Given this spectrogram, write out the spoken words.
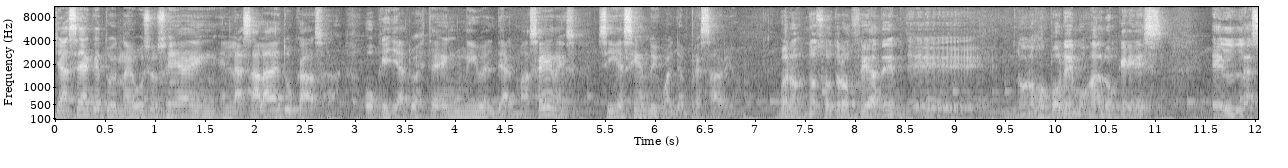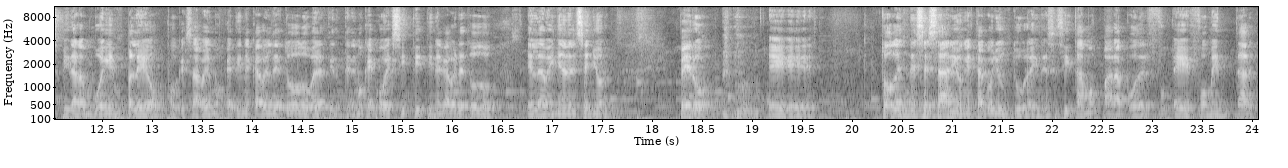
ya sea que tu negocio sea en, la sala de tu casa o que ya tú estés en un nivel de almacenes, sigue siendo igual de empresario. Bueno, nosotros, fíjate, eh, no nos oponemos a lo que es el aspirar a un buen empleo, porque sabemos que tiene que haber de todo, tenemos que coexistir, tiene que haber de todo en la viña del Señor, pero eh, todo es necesario en esta coyuntura y necesitamos para poder eh, fomentar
